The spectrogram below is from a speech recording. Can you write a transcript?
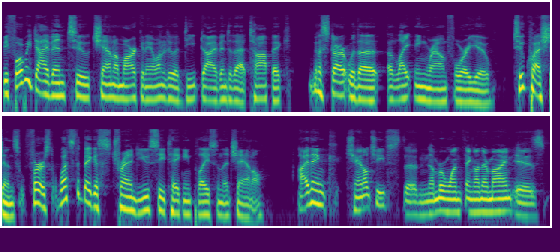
before we dive into channel marketing, I want to do a deep dive into that topic. I'm going to start with a, a lightning round for you. Two questions. First, what's the biggest trend you see taking place in the channel? I think channel chiefs, the number one thing on their mind is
